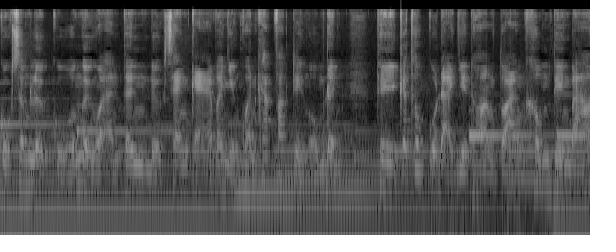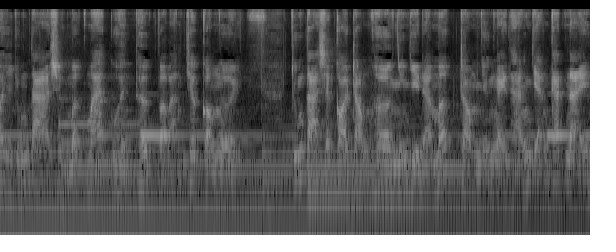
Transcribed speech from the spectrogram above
cuộc xâm lược của người ngoài hành tinh được xen kẽ với những khoảnh khắc phát triển ổn định, thì kết thúc của đại dịch hoàn toàn không tiên báo cho chúng ta sự mất mát của hình thức và bản chất con người chúng ta sẽ coi trọng hơn những gì đã mất trong những ngày tháng giãn cách này.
